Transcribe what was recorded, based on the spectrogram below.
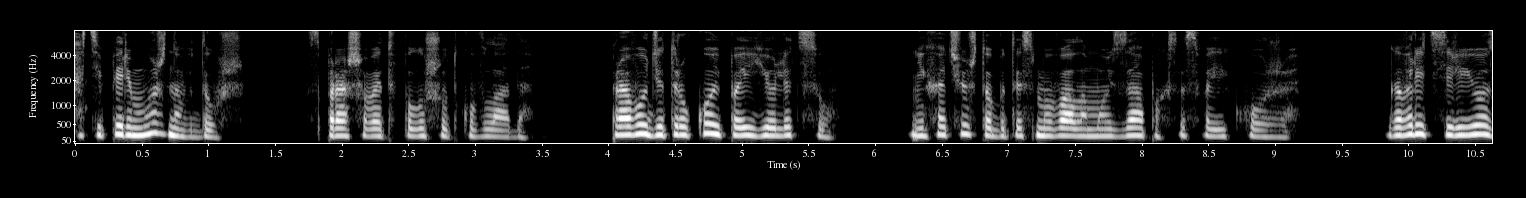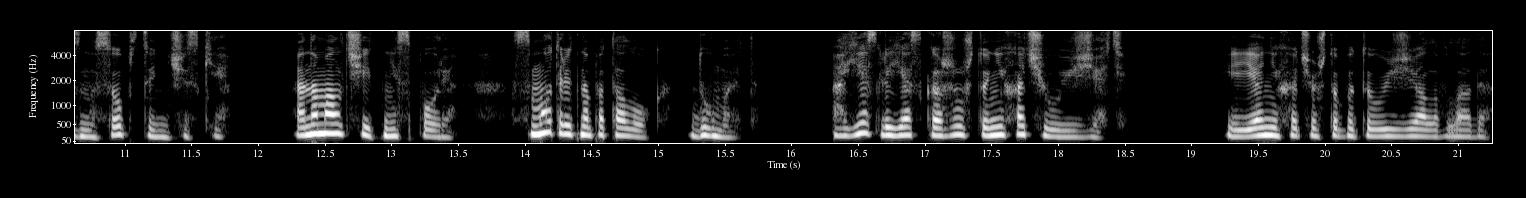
«А теперь можно в душ?» — спрашивает в полушутку Влада. Проводит рукой по ее лицу. «Не хочу, чтобы ты смывала мой запах со своей кожи». Говорит серьезно, собственнически. Она молчит, не споря. Смотрит на потолок, думает. «А если я скажу, что не хочу уезжать?» «И я не хочу, чтобы ты уезжала, Влада.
